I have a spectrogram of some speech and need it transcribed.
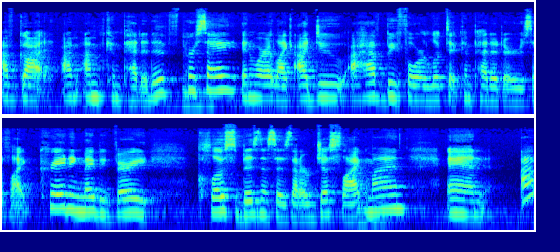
I've got, I'm, I'm competitive per mm-hmm. se, and where like I do, I have before looked at competitors of like creating maybe very close businesses that are just like mine. And I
